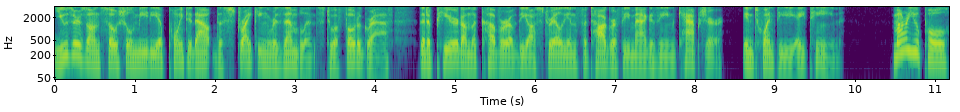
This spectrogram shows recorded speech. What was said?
users on social media pointed out the striking resemblance to a photograph that appeared on the cover of the Australian photography magazine Capture in 2018. Mariupol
